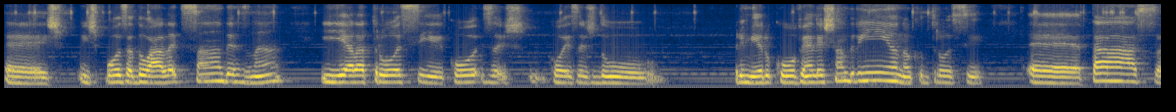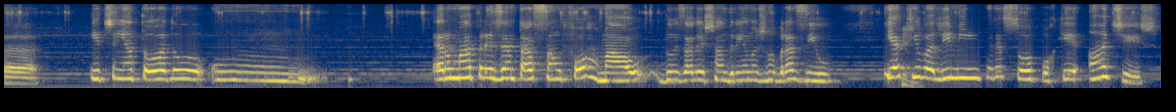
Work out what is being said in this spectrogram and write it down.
é, esposa do Alex Sanders, né? E ela trouxe coisas, coisas do primeiro coven alexandrino, que trouxe é, taça, e tinha todo um. Era uma apresentação formal dos alexandrinos no Brasil. E Sim. aquilo ali me interessou, porque antes,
